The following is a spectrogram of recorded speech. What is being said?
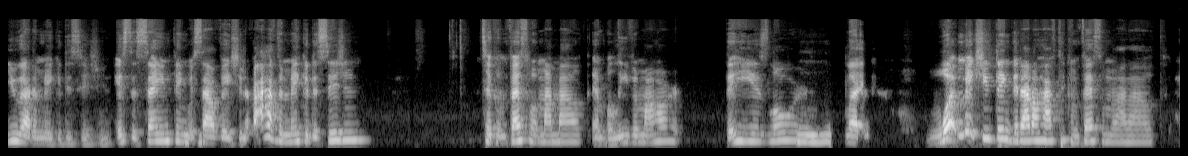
You got to make a decision. It's the same thing with mm-hmm. salvation. If I have to make a decision to confess with my mouth and believe in my heart that He is Lord, mm-hmm. like what makes you think that I don't have to confess with my mouth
